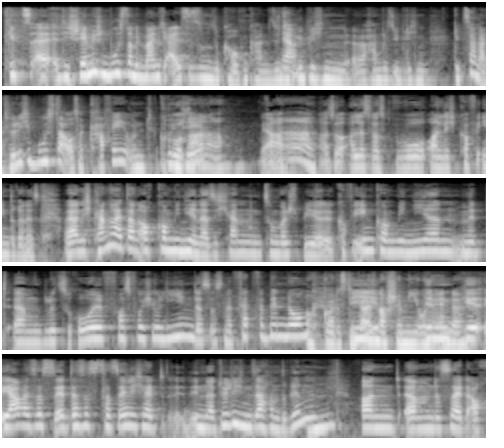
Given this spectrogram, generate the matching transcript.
Gibt's äh, die chemischen Booster, mit meine ich alles, das man so kaufen kann. So Ja. die üblichen, äh, handelsüblichen. Gibt's da natürliche Booster außer Kaffee und grünen Tee? Guarana. Ja, Ah. also alles, was wo ordentlich Koffein drin ist. Ja, und ich kann halt dann auch kombinieren. Also ich kann zum Beispiel Koffein kombinieren mit ähm, Glycerol, Phosphocholin. Das ist eine Fettverbindung. Oh Gott, das klingt alles nach Chemie ohne Ende. Ge- Ja, aber es ist, äh, das ist tatsächlich halt in natürlichen Sachen drin. Mhm. Und ähm, das ist halt auch,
